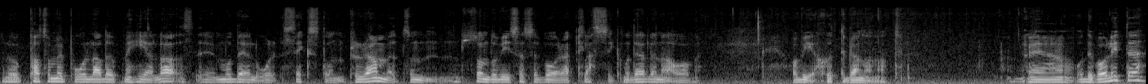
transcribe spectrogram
Och då passade man på att ladda upp med hela eh, modellår 16-programmet som, som då visade sig vara klassikmodellerna av, av V70 bland annat. Eh, och det var lite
